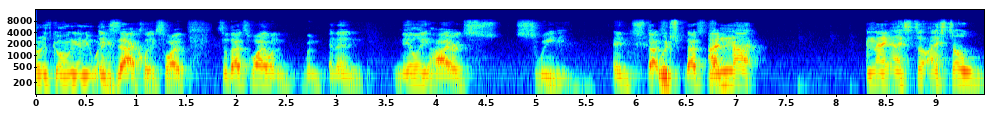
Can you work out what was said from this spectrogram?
was going anyway. Exactly. So I so that's why when when and then Neely hired S- Sweeney, and that's Which that's I'm not, and I, I still I still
